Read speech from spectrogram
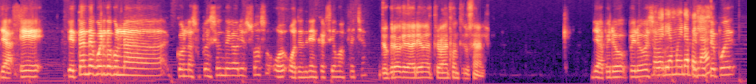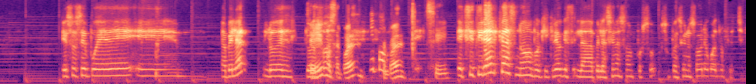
Ya, eh, ¿están de acuerdo con la con la suspensión de Gabriel Suazo o, o tendrían que haber sido más fechas? Yo creo que debería haber el Tribunal Constitucional. Ya, pero, pero eso, Deberíamos ir a eso apelar. se puede, eso se puede eh, apelar. Lo de, lo Sí, Suazo. pues se puede, Sí, se puede. Sí. ¿Existirá el caso? No, porque creo que las apelaciones son por su- suspensiones sobre cuatro fechas,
